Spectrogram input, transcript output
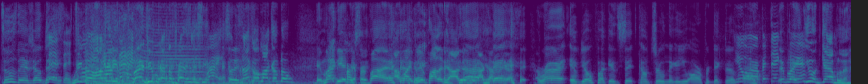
Tuesday is your day. Listen, We Tuesday know how many that. black people got the presidency. Right. So they're not gonna lock up no It might be a person. different vibe. I might be apologizing when I Nah, come in here. that- Ron, if your fucking shit come true, nigga, you are a predictor of You all. are a predictor. They be like, you a gambler.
